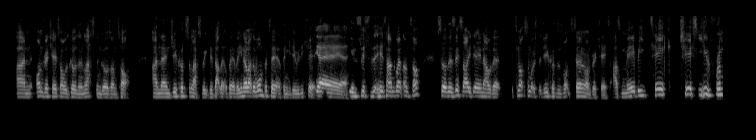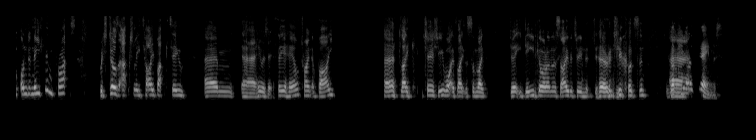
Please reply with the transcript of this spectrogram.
And Andre Chase always goes in last and goes on top. And then Duke Hudson last week did that little bit of a, you know, like the one potato thing you do with your kick. Yeah, yeah, yeah. He insisted that his hand went on top. So there's this idea now that it's not so much that Duke Hudson's want to turn on Andre Chase as maybe take Chase you from underneath him, perhaps, which does actually tie back to um uh who is it? Thea Hale trying to buy uh like Chase U What if like there's some like dirty deed going on, on the side between her and Duke Hudson? Uh, James?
